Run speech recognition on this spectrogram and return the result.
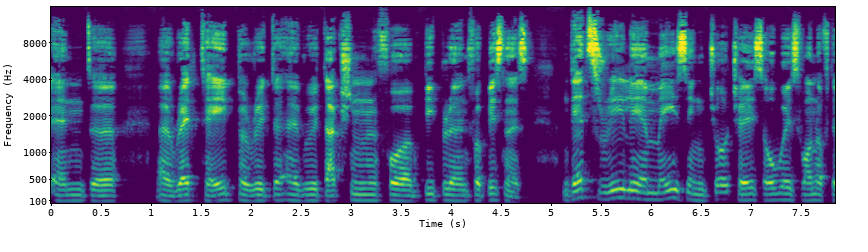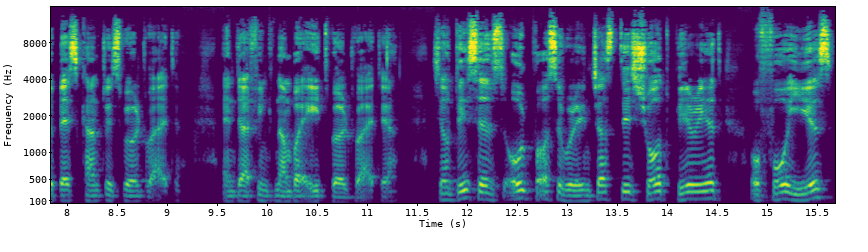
and uh, uh, red tape reduction for people and for business. That's really amazing. Georgia is always one of the best countries worldwide, and I think number eight worldwide. Yeah. So this is all possible in just this short period of four years,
